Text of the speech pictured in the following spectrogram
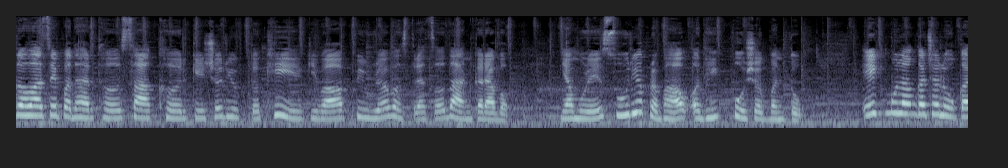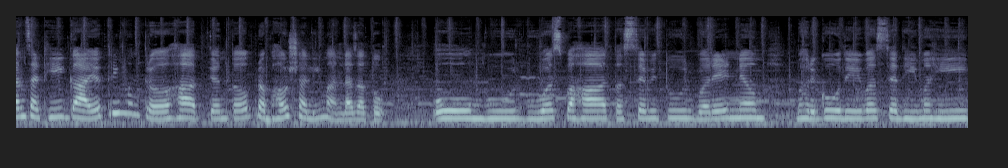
गव्हाचे पदार्थ साखर केशरयुक्त खीर किंवा पिवळ्या वस्त्राचं दान करावं. यामुळे सूर्यप्रभाव अधिक पोषक बनतो. एक मुलांकाच्या लोकांसाठी गायत्री मंत्र हा अत्यंत प्रभावशाली मानला जातो. ओम भूर भुवस्पहा तस्य वितुर वरेण्यम भर्गो देवस्य धीमही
